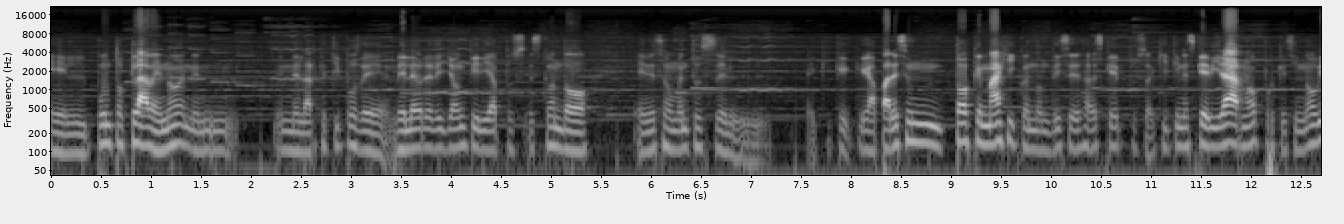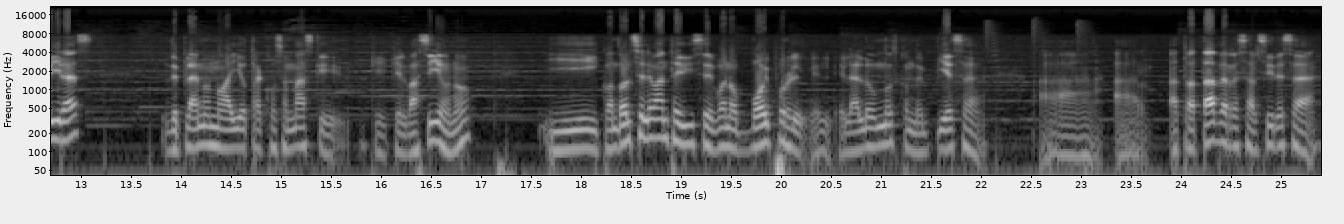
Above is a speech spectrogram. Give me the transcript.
el punto clave, ¿no? En, en- en el arquetipo de, del héroe de Young diría, pues es cuando en ese momento es el... Que, que- aparece un toque mágico en donde dice, ¿sabes qué? Pues aquí tienes que virar, ¿no? Porque si no viras, de plano no hay otra cosa más que, que- que el vacío, ¿no? Y cuando él se levanta y dice, bueno, voy por el, el- el alumno, es cuando empieza a, a- a tratar de resarcir esa,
